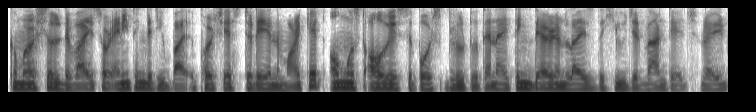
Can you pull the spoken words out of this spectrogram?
commercial device or anything that you buy purchase today in the market almost always supports Bluetooth. And I think therein lies the huge advantage, right?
